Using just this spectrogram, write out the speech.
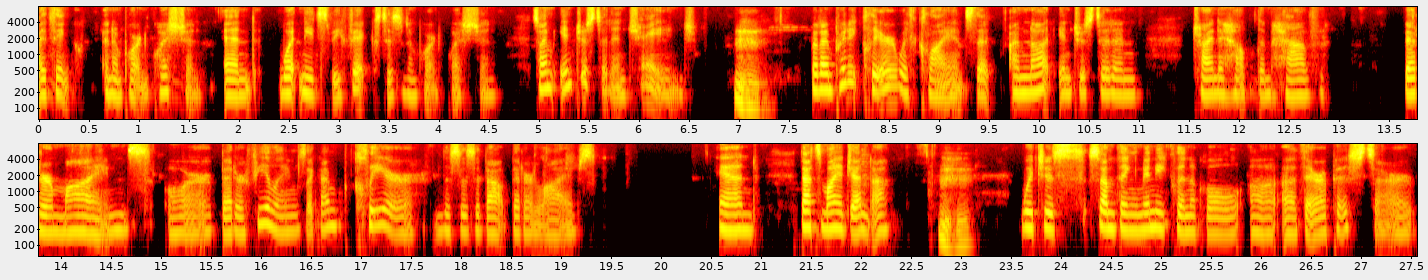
I think, an important question, and what needs to be fixed is an important question. So I'm interested in change, Mhm. but I'm pretty clear with clients that I'm not interested in trying to help them have better minds or better feelings. Like I'm clear this is about better lives. And that's my agenda, Mhm. which is something many clinical uh, uh, therapists are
